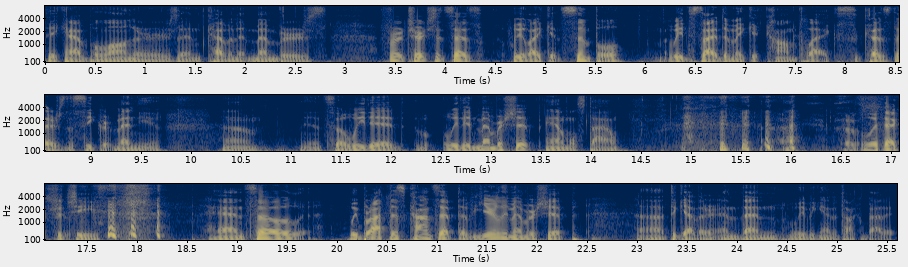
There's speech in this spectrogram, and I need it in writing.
they can have belongers and covenant members. For a church that says we like it simple, we decided to make it complex because there's the secret menu. Um, yeah, so we did we did membership animal style uh, with extra cheese, and so we brought this concept of yearly membership uh, together, and then we began to talk about it.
